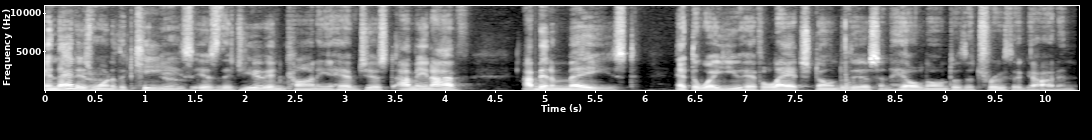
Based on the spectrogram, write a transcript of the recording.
And that is Yeah. one of the keys is that you and Connie have just, I mean, I've, I've been amazed at the way you have latched onto this and held on to the truth of God. And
